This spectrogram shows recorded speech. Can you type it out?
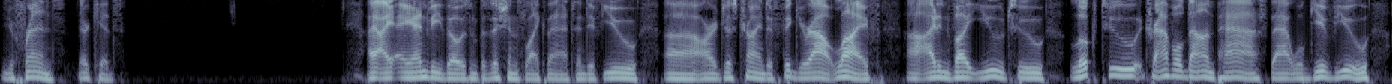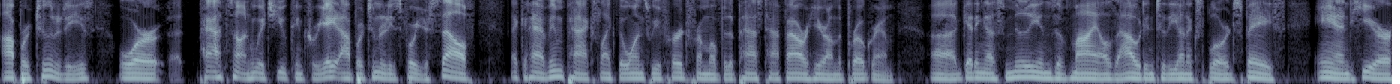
your friends, their kids. I, I, envy those in positions like that. And if you uh, are just trying to figure out life, uh, I'd invite you to look to travel down paths that will give you opportunities or uh, paths on which you can create opportunities for yourself that could have impacts like the ones we've heard from over the past half hour here on the program. Uh, getting us millions of miles out into the unexplored space, and here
